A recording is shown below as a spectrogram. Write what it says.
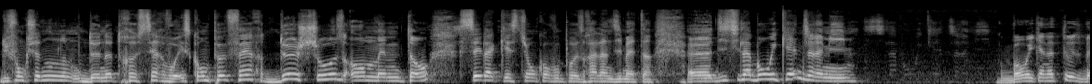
du fonctionnement de notre cerveau. Est-ce qu'on peut faire deux choses en même temps? C'est la question qu'on vous posera lundi matin. Euh, D'ici là, bon week-end Jérémy. Bon week-end à tous, belle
